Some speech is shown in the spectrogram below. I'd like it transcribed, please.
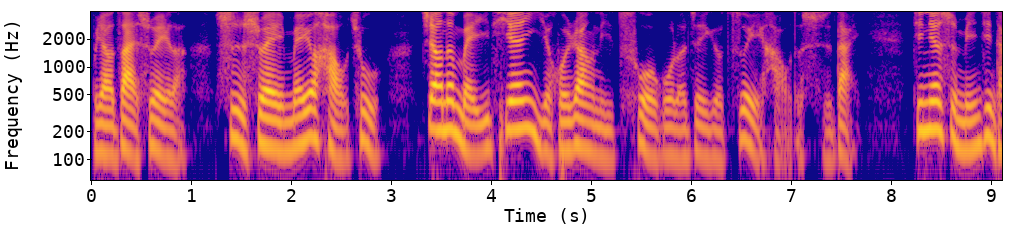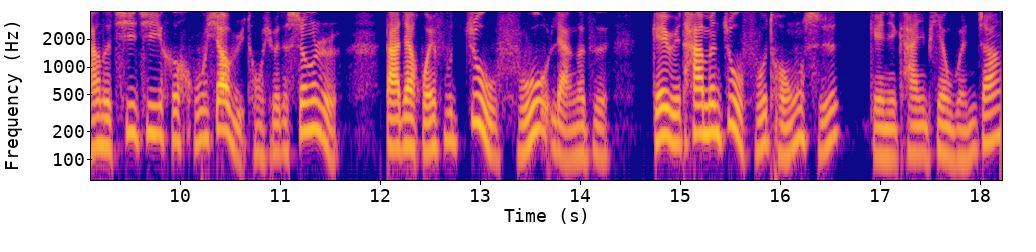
不要再睡了，嗜睡没有好处。这样的每一天也会让你错过了这个最好的时代。今天是明镜堂的七七和胡小雨同学的生日，大家回复“祝福”两个字，给予他们祝福，同时。给你看一篇文章。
